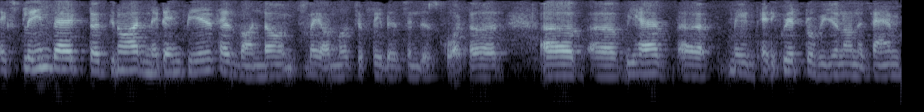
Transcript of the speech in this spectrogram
explained that uh, you know our net NPS has gone down by almost 50 bits in this quarter. Uh, uh, we have uh, made adequate provision on Assam.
